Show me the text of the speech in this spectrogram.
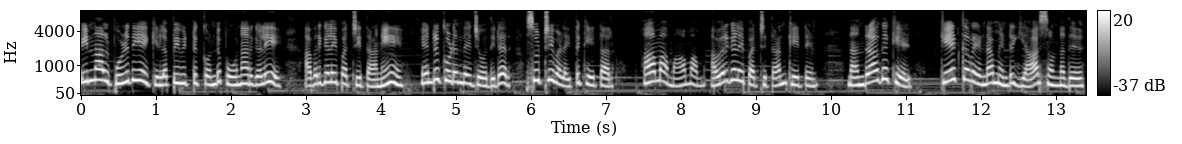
பின்னால் புழுதியை கிளப்பி விட்டு கொண்டு போனார்களே அவர்களை பற்றித்தானே? என்று குழந்தை ஜோதிடர் சுற்றி வளைத்து கேட்டார். ஆமாம் ஆமாம் அவர்களை பற்றித்தான் கேட்டேன். நன்றாக கேள் கேட்க வேண்டாம் என்று யார் சொன்னது?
